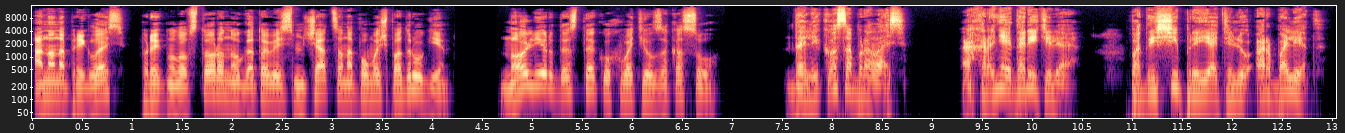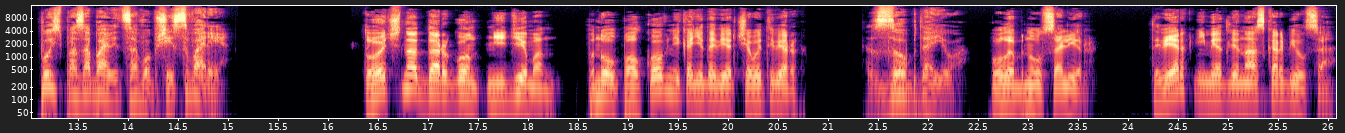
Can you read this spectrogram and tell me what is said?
Она напряглась, прыгнула в сторону, готовясь мчаться на помощь подруге, но Лир Дестек ухватил за косу. «Далеко собралась? Охраняй дарителя!» Подыщи приятелю арбалет, пусть позабавится в общей сваре. Точно Даргонт не демон, пнул полковника недоверчивый Тверк. Зуб даю, улыбнулся Лир. Тверк немедленно оскорбился.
